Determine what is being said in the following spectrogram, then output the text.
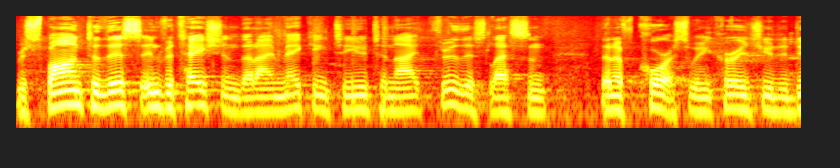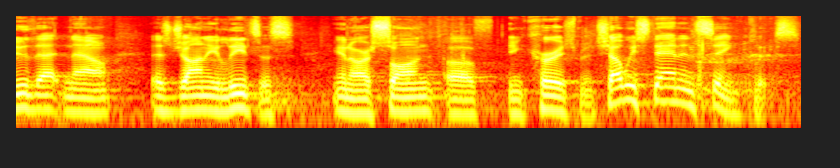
respond to this invitation that I'm making to you tonight through this lesson, then of course we encourage you to do that now as Johnny leads us in our song of encouragement. Shall we stand and sing, please?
